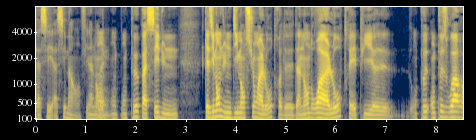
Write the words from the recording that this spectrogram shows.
assez, assez marrant, finalement. Ouais. On, on peut passer d'une... quasiment d'une dimension à l'autre, d'un endroit à l'autre, et puis... on peut, on peut se voir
